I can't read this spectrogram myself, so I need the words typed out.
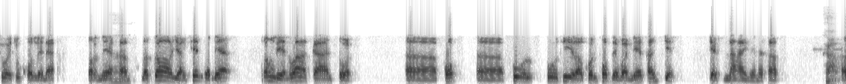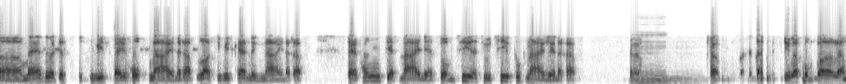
ช่วยทุกคนเลยนะ ตอนเนี้ยครับ แล้วก็อย่างเช่นวันเนี้ยต้องเรียนว่าการตรวจเอ่อพบเอ่อผู้ผู้ที่เราค้นพบในวันเนี้ยทั้งเจ็ดเจ็ดนายเนี่ยนะครับ เอ่อแม้ด้วยจะเสียชีวิตไปหกนายนะครับ รอดชีวิตแค่หนึ่งนายนะครับ แต่ทั้งเจ็ดนายเนี่ยสวมเชื่อชูชีพทุกนายเลยนะครับครับอืมครับแต่จริงๆแล้วผมก็ยัง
